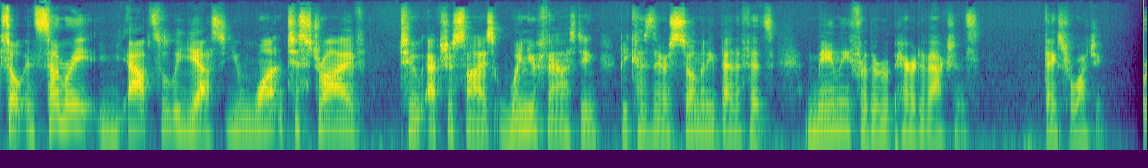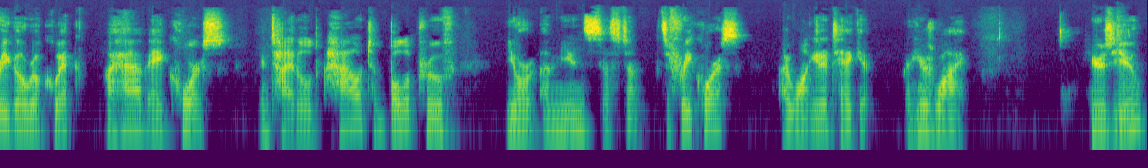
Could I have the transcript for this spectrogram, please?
So, in summary, absolutely yes, you want to strive to exercise when you're fasting because there are so many benefits, mainly for the reparative actions. Thanks for watching. Before you go, real quick, I have a course entitled How to Bulletproof Your Immune System. It's a free course. I want you to take it. And here's why. Here's you.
